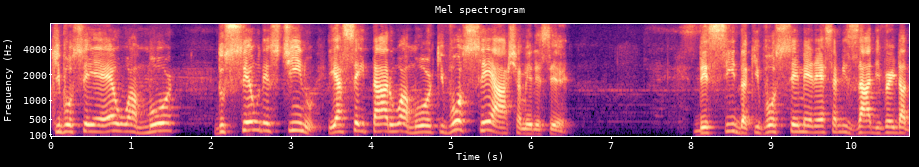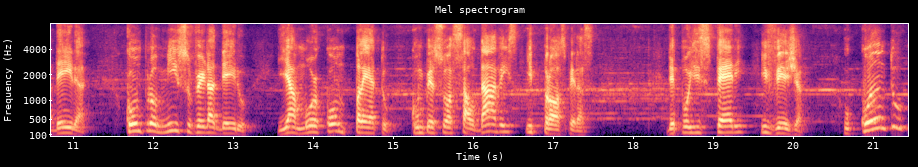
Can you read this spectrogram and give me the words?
que você é o amor do seu destino e aceitar o amor que você acha merecer. Decida que você merece amizade verdadeira, compromisso verdadeiro e amor completo com pessoas saudáveis e prósperas. Depois espere e veja o quanto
